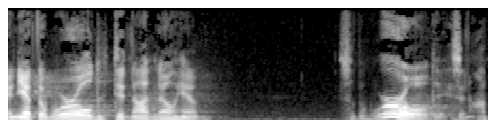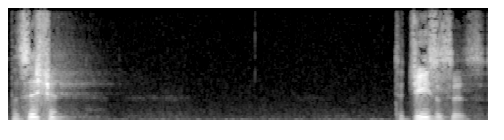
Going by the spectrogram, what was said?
and yet the world did not know him. So the world is in opposition to Jesus'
